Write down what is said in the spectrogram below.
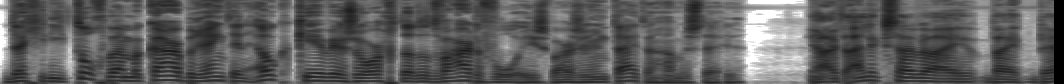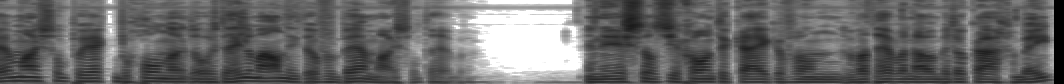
dat je die toch bij elkaar brengt en elke keer weer zorgt dat het waardevol is waar ze hun tijd aan gaan besteden. Ja, uiteindelijk zijn wij bij het Bearmeisel project begonnen door het helemaal niet over Bearmeisel te hebben. In eerste instantie gewoon te kijken van wat hebben we nou met elkaar gemeen.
